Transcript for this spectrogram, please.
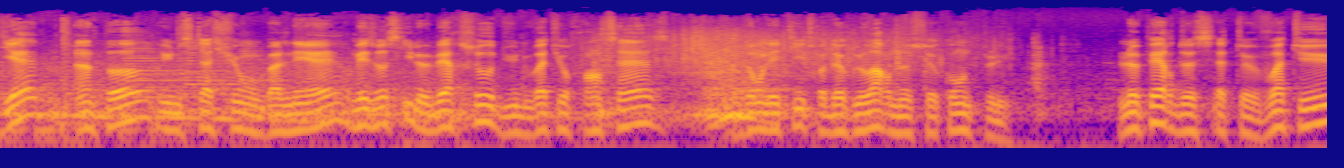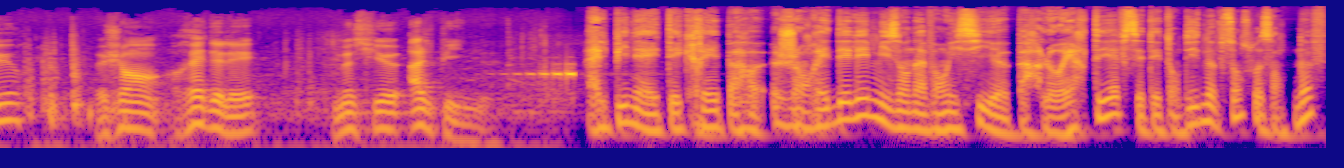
Dieppe, un port, une station balnéaire, mais aussi le berceau d'une voiture française dont les titres de gloire ne se comptent plus. Le père de cette voiture, Jean Rédélé, Monsieur Alpine. Alpine a été créé par Jean Rédélé, mis en avant ici euh, par l'ORTF, c'était en 1969.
